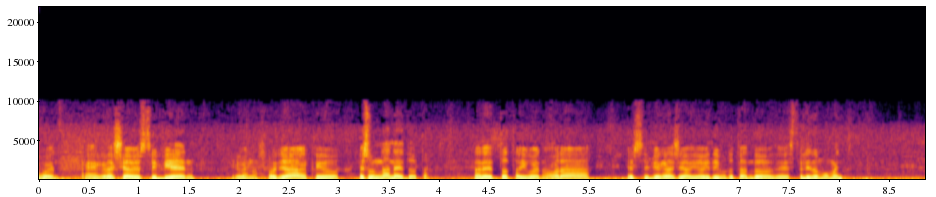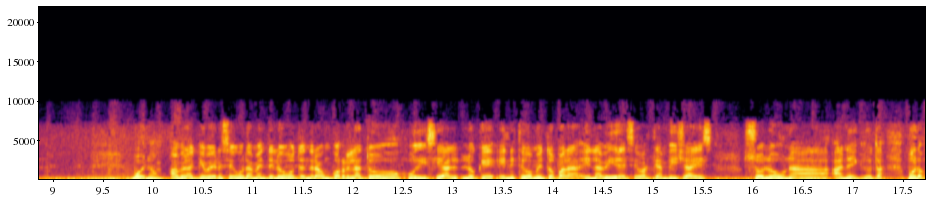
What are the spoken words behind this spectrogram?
bueno, gracias a Dios estoy bien y bueno, eso ya quedó, es una anécdota, una anécdota y bueno, ahora estoy bien gracias a Dios y disfrutando de este lindo momento. Bueno, habrá que ver, seguramente luego tendrá un correlato judicial, lo que en este momento para en la vida de Sebastián Villa es solo una anécdota. Bueno,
